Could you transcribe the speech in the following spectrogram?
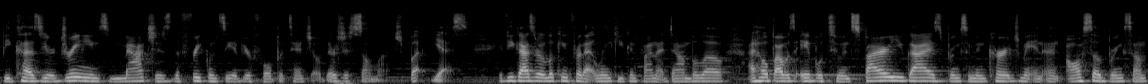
because your dreams matches the frequency of your full potential. There's just so much. But yes, if you guys are looking for that link, you can find that down below. I hope I was able to inspire you guys, bring some encouragement, and, and also bring some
